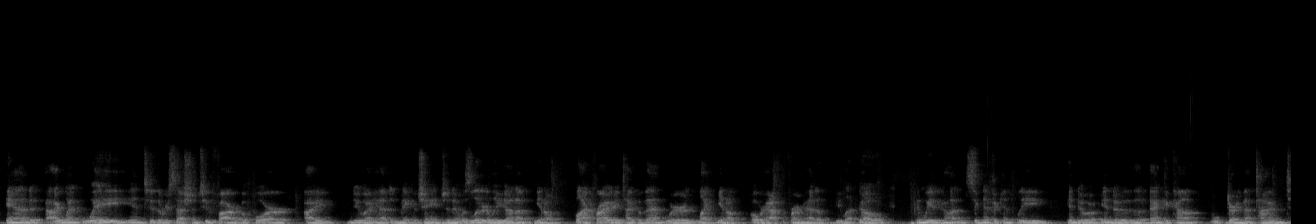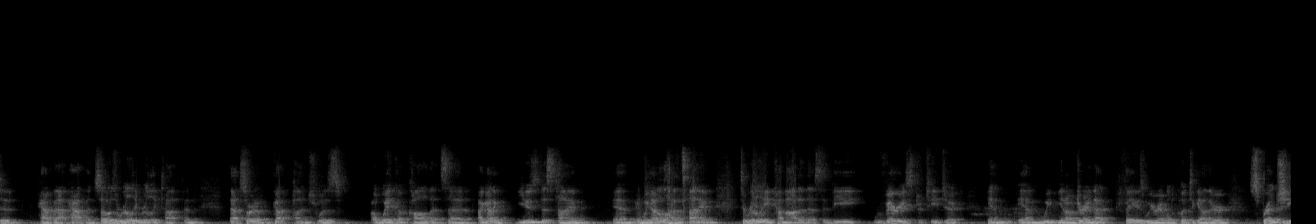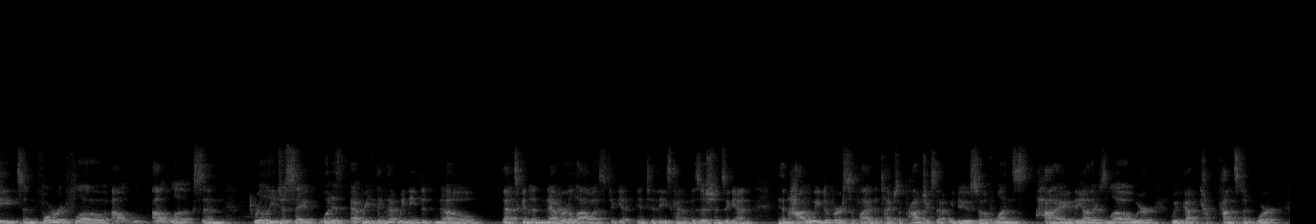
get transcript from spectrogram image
And i went way into the recession too far before i knew i had to make a change. And it was literally on a you know black friday type event where like you know over half the firm had to be let go. And we had gone significantly into a, into the bank account during that time to have that happen. So it was really really tough, and that sort of gut punch was a wake up call that said I got to use this time, and, and we had a lot of time to really come out of this and be very strategic. And and we you know during that phase we were able to put together spreadsheets and forward flow out, outlooks and really just say what is everything that we need to know that's going to never allow us to get into these kind of positions again and how do we diversify the types of projects that we do so if one's high the other's low we're we've got constant work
